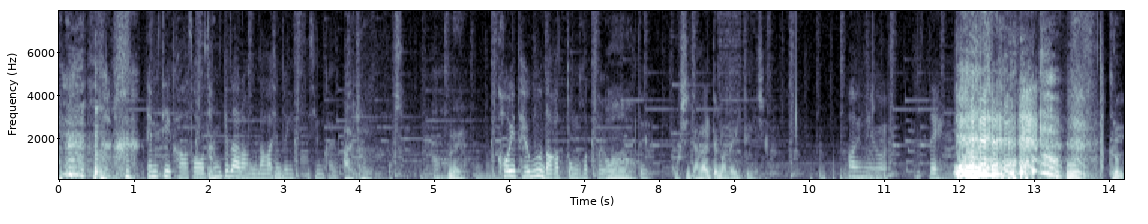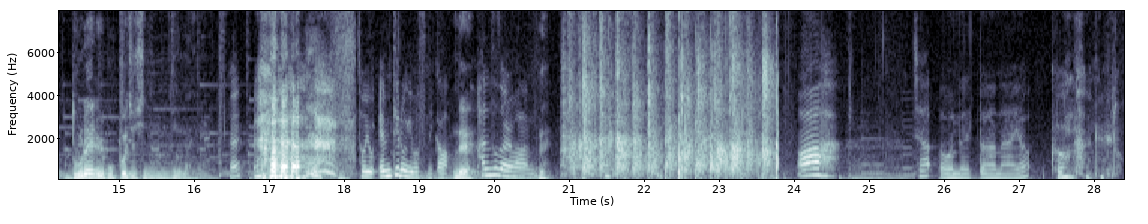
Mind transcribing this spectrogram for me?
MT 가서 장기자랑 나가신 적 있으신가요? 아, 저는 없습니다. 어, 네. 거의 대부분 나갔던 것 같아요. 어, 네. 혹시 나갈 때마다 1등이신가요? 아니요. 네. 오! 오! 그럼 노래를 못 보여주시는 건 아니에요? 저희 MT로 입었으니까 네. 한 소절만. 네. 아, 자 오늘 떠나요 공항으로.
